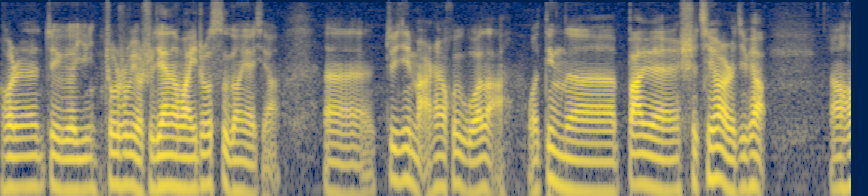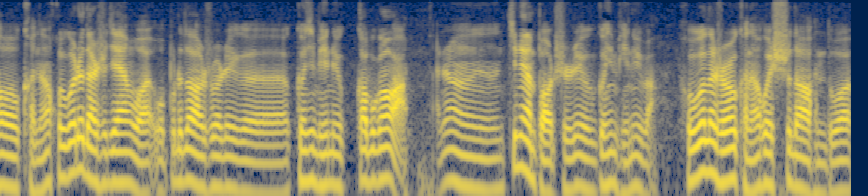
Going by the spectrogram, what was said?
或者这个一周师傅有时间的话，一周四更也行。嗯，最近马上要回国了啊。我订的八月十七号的机票，然后可能回国这段时间，我我不知道说这个更新频率高不高啊，反正尽量保持这个更新频率吧。回国的时候可能会试到很多，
